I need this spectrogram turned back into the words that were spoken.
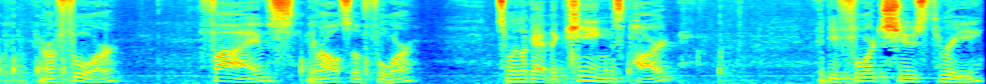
there are four. Fives, there are also four. So we look at the kings part. It'd be four choose three.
